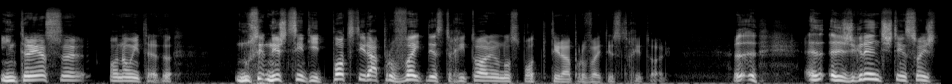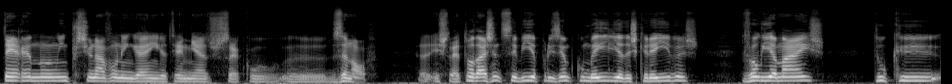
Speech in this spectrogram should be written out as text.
interessa ou não interessa. No, neste sentido, pode-se tirar proveito desse território ou não se pode tirar proveito desse território. As grandes extensões de terra não impressionavam ninguém até meados do século XIX. Uh, isto é, toda a gente sabia, por exemplo, que uma ilha das Caraíbas valia mais do que,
